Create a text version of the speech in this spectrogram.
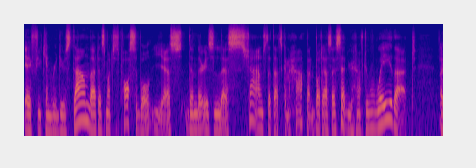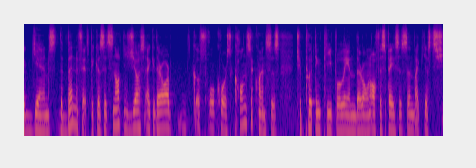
if you can reduce down that as much as possible, yes, then there is less chance that that's going to happen. But as I said, you have to weigh that against the benefits because it's not just like there are of course consequences to putting people in their own office spaces and like just sh-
